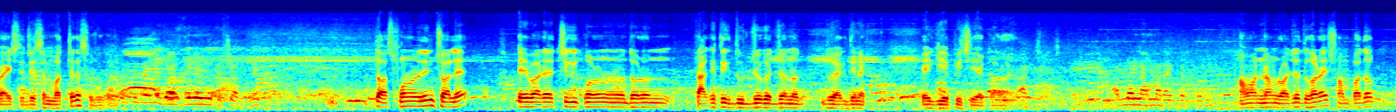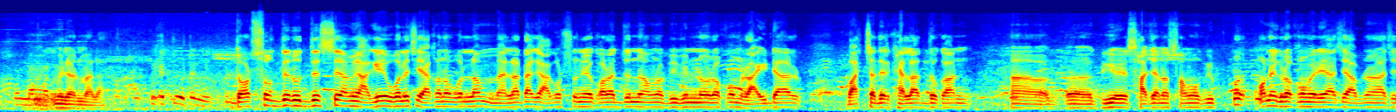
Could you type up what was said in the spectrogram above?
বাইশে ডিসেম্বর থেকে শুরু করি। দশ দিনের মতো চলে দশ পনেরো দিন চলে। এবারে হচ্ছে কি কোনো ধরুন প্রাকৃতিক দুর্যোগের জন্য দু একদিনে এগিয়ে পিছিয়ে করা হয়। আচ্ছা আচ্ছা। আপনার নাম্বার একবার বলুন। আমার নাম রজত ঘরাই সম্পাদক মিলন মেলা। দর্শকদের উদ্দেশ্যে আমি আগেই বলেছি এখনও বললাম মেলাটাকে আকর্ষণীয় করার জন্য আমরা বিভিন্ন রকম রাইডার বাচ্চাদের খেলার দোকান গৃহের সাজানো সামগ্রী অনেক রকমের এ আছে। আপনার আছে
